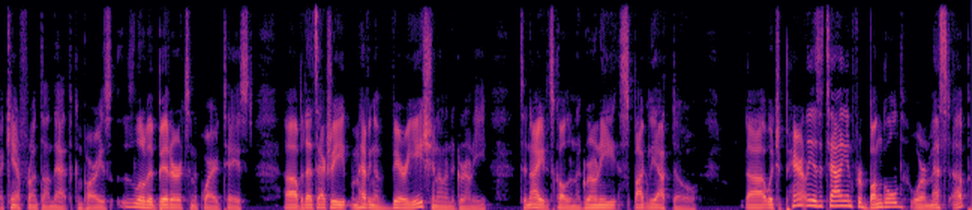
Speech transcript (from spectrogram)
I can't front on that. The Campari is, is a little bit bitter. It's an acquired taste, uh, but that's actually I'm having a variation on a Negroni tonight. It's called a Negroni Sbagliato, uh, which apparently is Italian for bungled or messed up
